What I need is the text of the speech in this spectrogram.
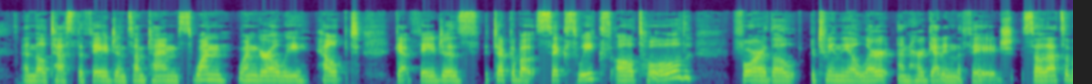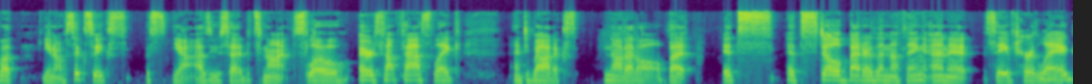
and they'll test the phage. And sometimes one one girl we helped get phages. It took about six weeks all told for the between the alert and her getting the phage. So that's about, you know, six weeks. Yeah, as you said, it's not slow or it's not fast like antibiotics, not at all, but it's it's still better than nothing and it saved her mm-hmm. leg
